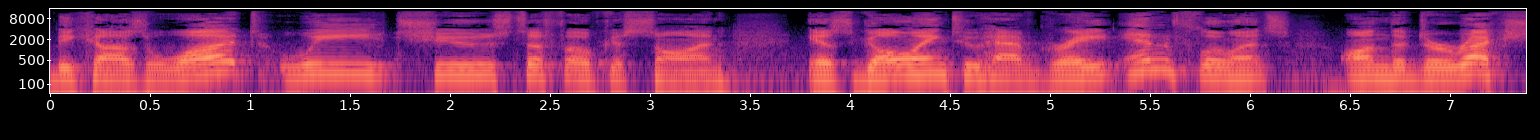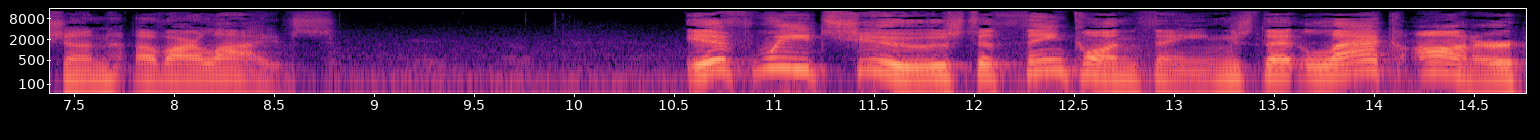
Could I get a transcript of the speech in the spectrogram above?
Because what we choose to focus on is going to have great influence on the direction of our lives if we choose to think on things that lack honor,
